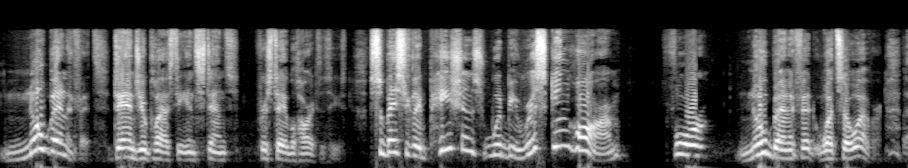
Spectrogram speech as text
no benefits to angioplasty and stents for stable heart disease. So basically, patients would be risking harm for no benefit whatsoever. Uh,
